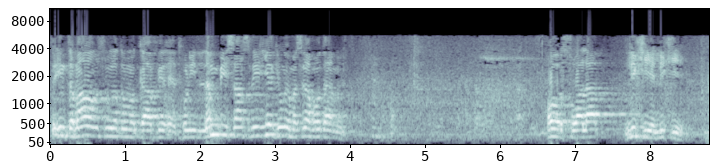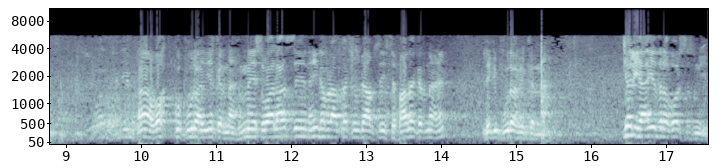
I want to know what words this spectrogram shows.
تو ان تمام صورتوں میں کافر ہے۔ تھوڑی لمبی سانس لیجیے کیونکہ مسئلہ بہت اہم ہے اور سوالات لکھیے لکھیے۔ ہاں وقت کو پورا یہ کرنا ہے۔ ہمیں سوالات سے نہیں گھبراتا کیونکہ آپ سے استفادہ کرنا ہے، لیکن پورا بھی کرنا ہے۔ چلیے، آئیے ذرا غور سے سنیے۔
